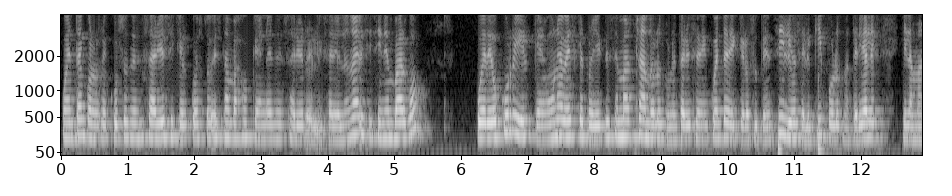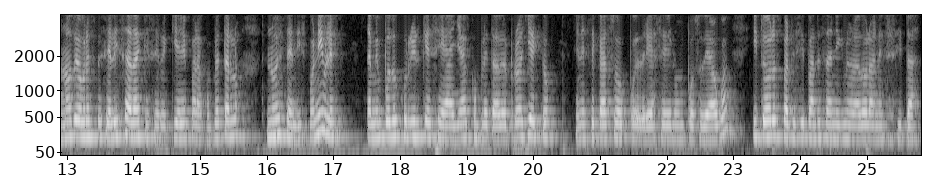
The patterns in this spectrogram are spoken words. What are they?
cuentan con los recursos necesarios y que el costo es tan bajo que no es necesario realizar el análisis. Sin embargo, puede ocurrir que una vez que el proyecto esté marchando, los voluntarios se den cuenta de que los utensilios, el equipo, los materiales y la mano de obra especializada que se requiere para completarlo no estén disponibles. También puede ocurrir que se haya completado el proyecto, en este caso podría ser un pozo de agua, y todos los participantes han ignorado la necesidad,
